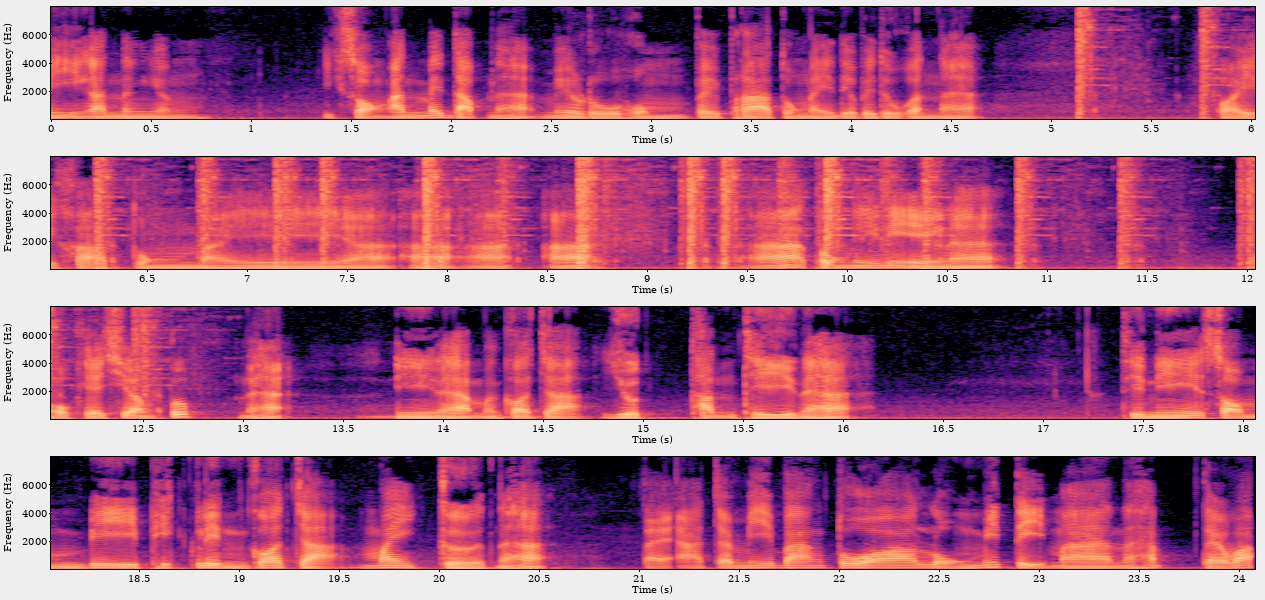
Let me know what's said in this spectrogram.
มีอีกอันหนึงยังอีกสองอันไม่ดับนะฮะไม่รู้ผมไปพลาดตรงไหนเดี๋ยวไปดูกันนะฮะไฟขาดตรงไหนอะอะอะอะอะตรงนี้นี่เองนะฮะ โอเคเชื่อมปุ๊บนะฮะนี่นะฮะมันก็จะหยุดทันทีนะฮะทีนี้ซอมบี้พิกลินก็จะไม่เกิดนะฮะแต่อาจจะมีบางตัวหลงมิติมานะครับ แต่ว่า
